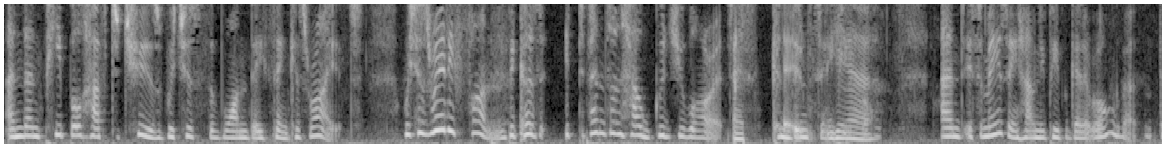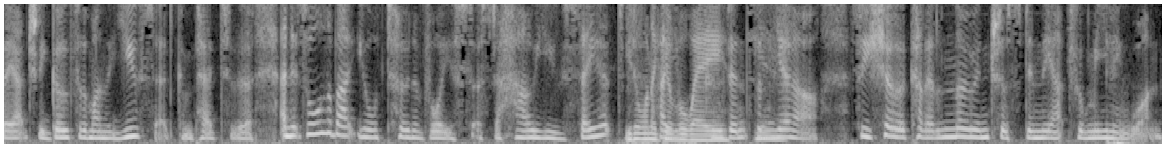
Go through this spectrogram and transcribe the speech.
and then people have to choose which is the one they think is right. Which is really fun because it depends on how good you are at, at convincing uh, yeah. people. And it's amazing how many people get it wrong that they actually go for the one that you said compared to the. And it's all about your tone of voice as to how you say it. You don't want to give away. Convince them, yeah. yeah. So you show a kind of no interest in the actual meaning one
